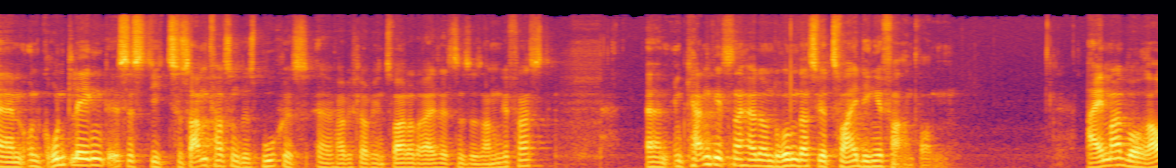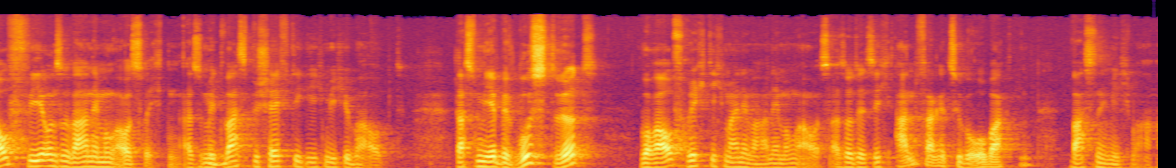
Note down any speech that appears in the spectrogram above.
Ähm, und grundlegend ist es die Zusammenfassung des Buches, äh, habe ich glaube ich in zwei oder drei Sätzen zusammengefasst. Ähm, Im Kern geht es nachher darum, dass wir zwei Dinge verantworten. Einmal, worauf wir unsere Wahrnehmung ausrichten. Also mit mhm. was beschäftige ich mich überhaupt? Dass mir bewusst wird, worauf richte ich meine Wahrnehmung aus. Also dass ich anfange zu beobachten, was nehme ich wahr.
